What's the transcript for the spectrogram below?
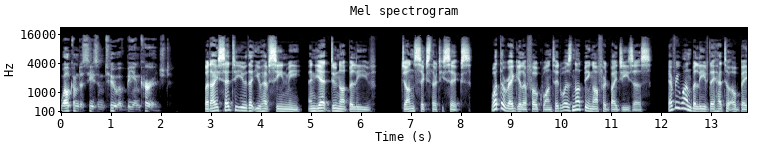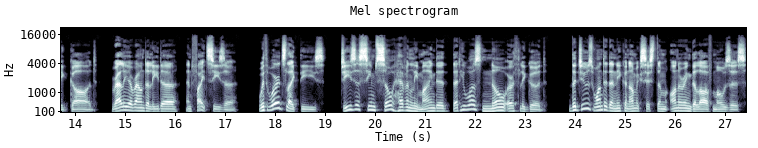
Welcome to season two of Be Encouraged. But I said to you that you have seen me, and yet do not believe. John 6:36. What the regular folk wanted was not being offered by Jesus. Everyone believed they had to obey God, rally around a leader, and fight Caesar. With words like these, Jesus seemed so heavenly minded that he was no earthly good. The Jews wanted an economic system honoring the law of Moses,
